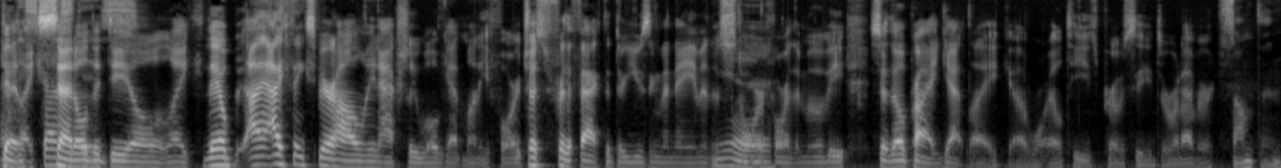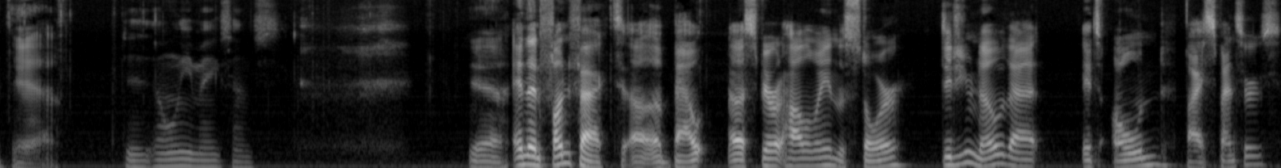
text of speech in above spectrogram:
get like discussed settled the this. deal. Like they'll, I, I think Spirit Halloween actually will get money for it, just for the fact that they're using the name in the store for the movie. So they'll probably get like uh, royalties, proceeds, or whatever. something. Yeah. It only makes sense. Yeah. And then, fun fact uh, about uh, Spirit Halloween, the store. Did you know that it's owned by Spencer's?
